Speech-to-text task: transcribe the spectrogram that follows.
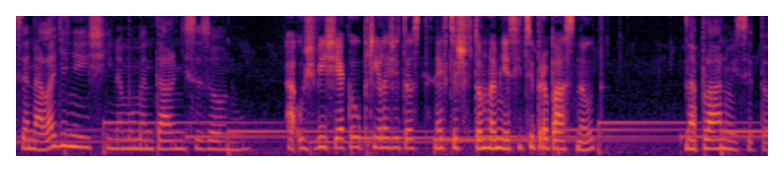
Se naladěnější na momentální sezónu? A už víš, jakou příležitost nechceš v tomhle měsíci propásnout? Naplánuj si to.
